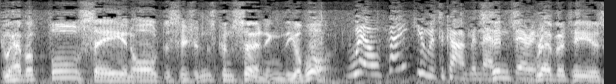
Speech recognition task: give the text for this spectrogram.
to have a full say in all decisions concerning the award. Well, thank you, Mr. Conklin. That's very. Since very... brevity is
